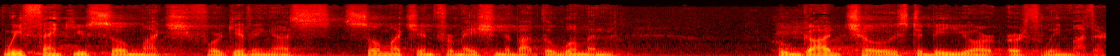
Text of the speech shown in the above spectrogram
we thank you so much for giving us so much information about the woman who God chose to be your earthly mother.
